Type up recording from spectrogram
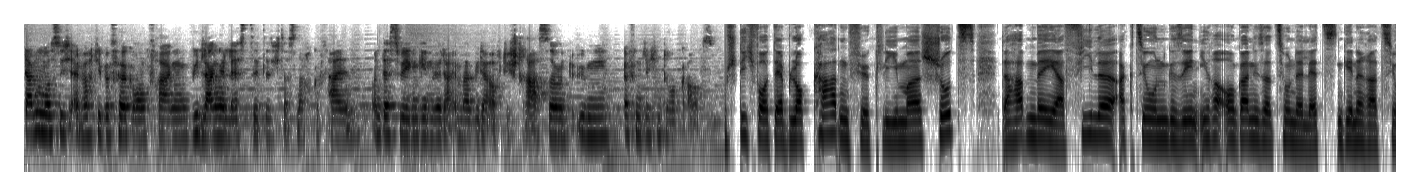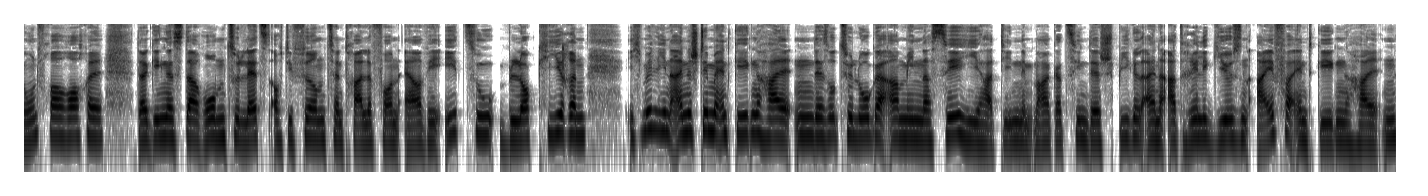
dann muss sich einfach die Bevölkerung fragen, wie lange lässt sich das noch gefallen? Und deswegen gehen wir da immer wieder auf die Straße und üben öffentlichen Druck aus. Stichwort der Blockaden für Klimaschutz. Da haben wir ja viele Aktionen gesehen Ihrer Organisation der letzten Generation, Frau Rochel. Da ging es darum, zuletzt auch die Firmenzentrale von RWE zu blockieren. Ich will Ihnen eine Stimme entgegenhalten. Der Soziologe Armin Nasehi hat Ihnen im Magazin Der Spiegel eine Art religiösen Eifer entgegenhalten.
